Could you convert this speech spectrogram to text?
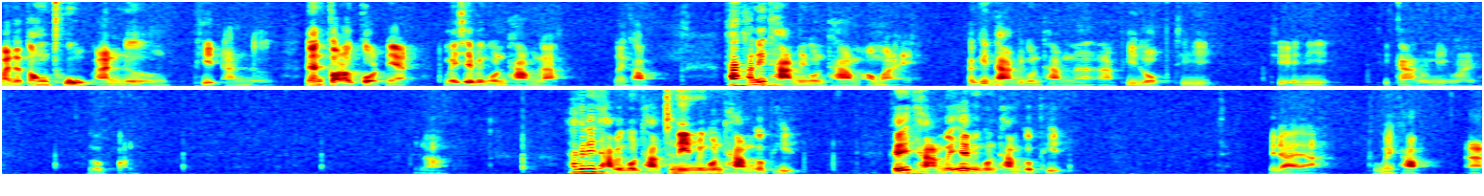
มันจะต้องถูกอันหนึ่งผิดอันหนึ่งนั้นกรกฎเนี่ยไม่ใช่เป็นคนทำละนะครับ ถ้าคณิฐาเป็นคนทำเอาใหม่ ถ้าคณิฐาเป็นคนทำนะอะพี่ลบที่ที่ไอ้นี่ที่การตรงนี้ไว้ลบก่อนนะถ้าคณิฐาเป็นคนทำชนินเป็นคนทำก็ผิดคณิฐาไม่ใช่เป็นคนทำก็ผิด ไม่ได้อะถูกไหมครับอะ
